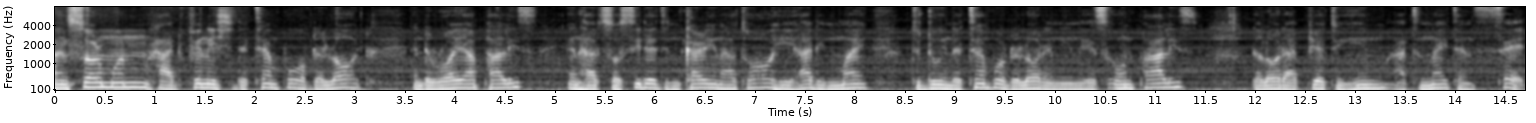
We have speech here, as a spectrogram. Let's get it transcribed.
When Solomon had finished the temple of the Lord and the royal palace and had succeeded in carrying out all he had in mind to do in the temple of the Lord and in his own palace, the Lord appeared to him at night and said,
